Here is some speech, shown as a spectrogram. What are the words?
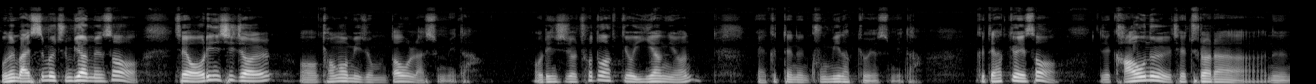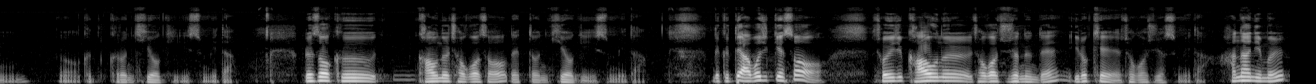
오늘 말씀을 준비하면서 제 어린 시절 어, 경험이 좀 떠올랐습니다. 어린 시절 초등학교 2학년, 네, 그때는 국민학교였습니다. 그때 학교에서 이제 가운을 제출하라는 어, 그, 런 기억이 있습니다. 그래서 그 가운을 적어서 냈던 기억이 있습니다. 근데 그때 아버지께서 저희 집 가운을 적어 주셨는데 이렇게 적어 주셨습니다. 하나님을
